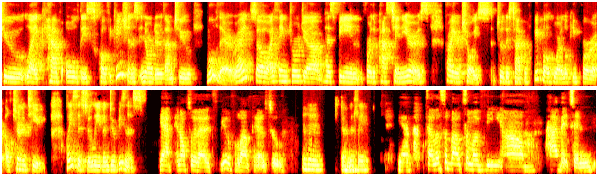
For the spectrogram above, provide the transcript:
to like have all these qualifications in order them to move there right so i think georgia has been for the past 10 years prior choice to this type of people who are looking for alternative places to live and do business yeah and also that it's beautiful out there too mm-hmm. definitely yeah tell us about some of the um, habits and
